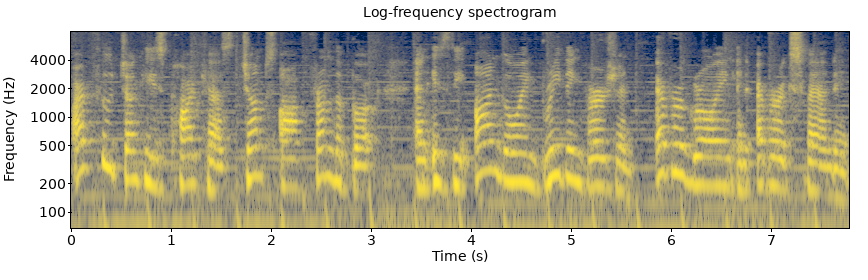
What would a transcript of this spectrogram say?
Our Food Junkies podcast jumps off from the book and is the ongoing breathing version, ever growing and ever expanding.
